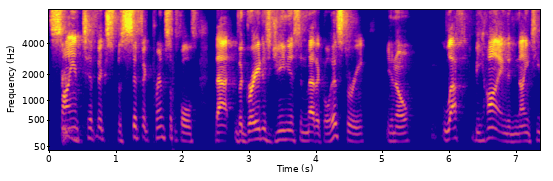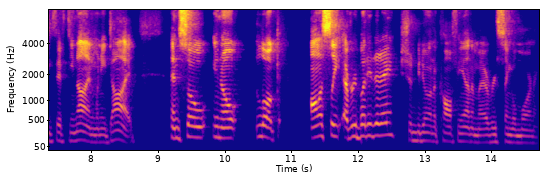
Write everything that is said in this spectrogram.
scientific, specific principles that the greatest genius in medical history, you know, left behind in 1959 when he died. And so, you know, look, honestly, everybody today should be doing a coffee enema every single morning.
